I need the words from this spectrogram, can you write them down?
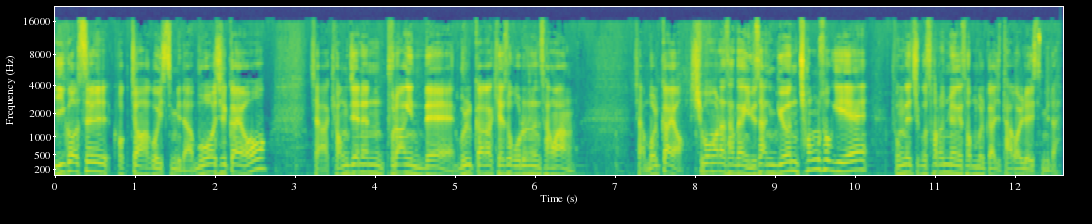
이것을 걱정하고 있습니다. 무엇일까요? 자, 경제는 불황인데 물가가 계속 오르는 상황. 자, 뭘까요? 15만 원 상당의 유산균 청소기에 동네 친구 30명의 선물까지 다 걸려 있습니다.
